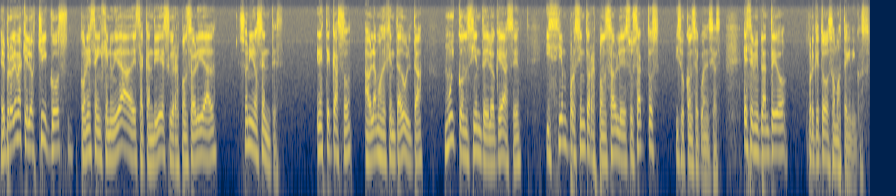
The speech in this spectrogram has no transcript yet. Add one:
El problema es que los chicos, con esa ingenuidad, esa candidez o irresponsabilidad, son inocentes. En este caso, hablamos de gente adulta, muy consciente de lo que hace y 100% responsable de sus actos y sus consecuencias. Ese es mi planteo porque todos somos técnicos.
